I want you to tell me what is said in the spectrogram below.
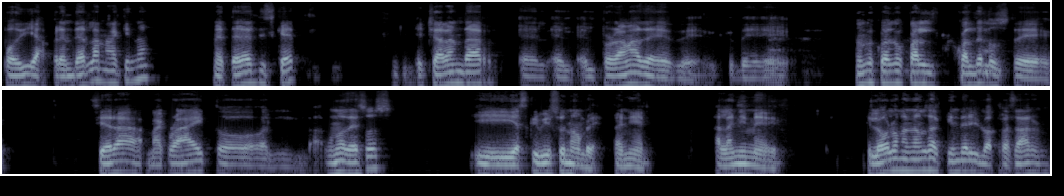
podía prender la máquina, meter el disquete, echar a andar el, programa de, no me acuerdo cuál, cuál de los de, si era McWright o uno de esos, y escribir su nombre, Daniel, al año y medio. Y luego lo mandamos al kinder y lo atrasaron.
